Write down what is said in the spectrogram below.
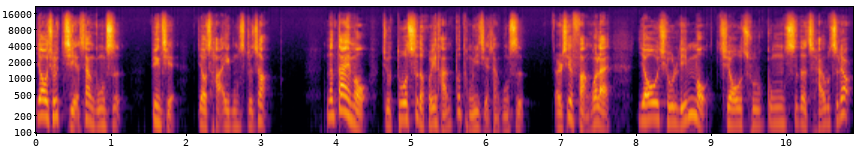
要求解散公司，并且要查 A 公司的账。那戴某就多次的回函不同意解散公司，而且反过来要求林某交出公司的财务资料，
